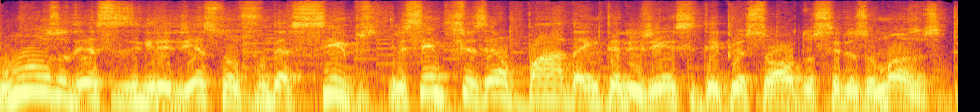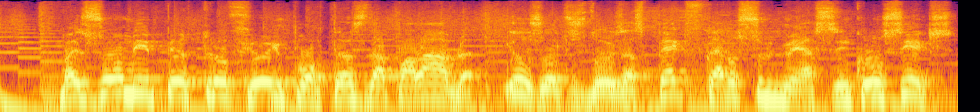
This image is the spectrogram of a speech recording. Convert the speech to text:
O uso desses ingredientes, no fundo, é simples. Eles sempre fizeram parte da inteligência interpessoal dos seres humanos. Mas o homem hipertrofiou a importância da palavra e os outros dois aspectos ficaram submersos inconscientes.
